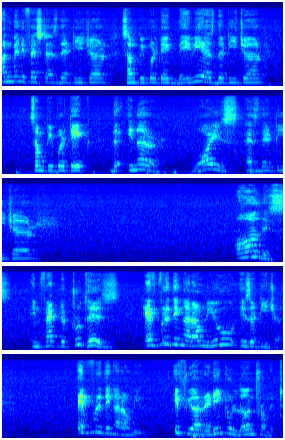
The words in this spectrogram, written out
unmanifest as their teacher, some people take Devi as the teacher, some people take the inner voice as their teacher. All this, in fact, the truth is everything around you is a teacher everything around you if you are ready to learn from it.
